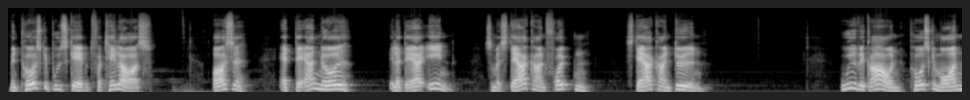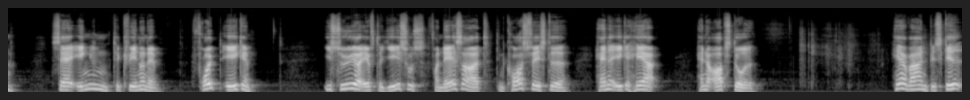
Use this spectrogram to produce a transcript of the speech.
Men påskebudskabet fortæller os også, at der er noget, eller der er en, som er stærkere end frygten, stærkere end døden. Ude ved graven påskemorgen sagde englen til kvinderne, frygt ikke, i søger efter Jesus fra Nazareth, den korsfæstede. Han er ikke her. Han er opstået. Her var en besked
